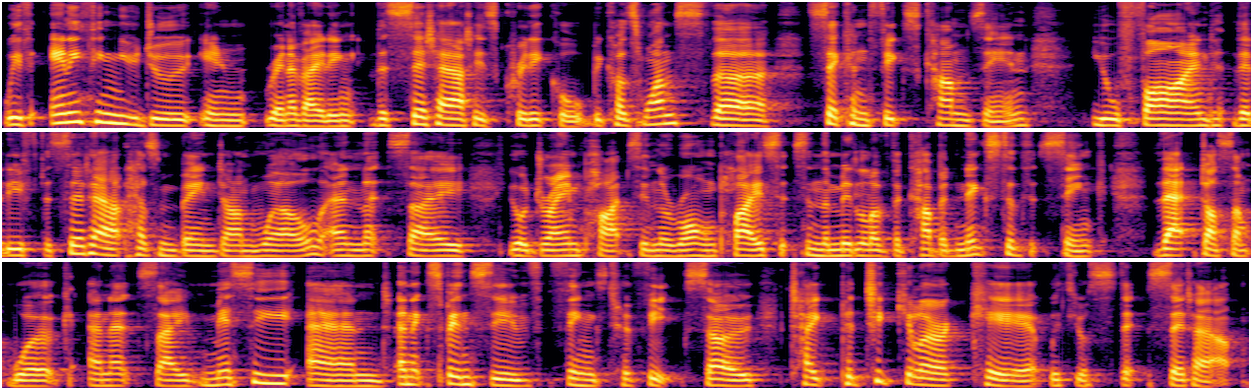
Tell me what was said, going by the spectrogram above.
With anything you do in renovating, the set out is critical because once the second fix comes in, you'll find that if the set out hasn't been done well, and let's say your drain pipe's in the wrong place, it's in the middle of the cupboard next to the sink, that doesn't work, and it's a messy and an expensive thing to fix. So take particular care with your set out.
